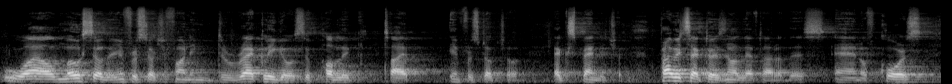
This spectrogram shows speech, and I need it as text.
while most of the infrastructure funding directly goes to public type infrastructure expenditure, private sector is not left out of this. And of course,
